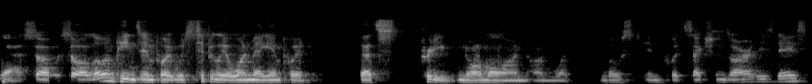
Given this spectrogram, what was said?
Yeah, so so a low impedance input, which typically a one meg input, that's pretty normal on on what most input sections are these days.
